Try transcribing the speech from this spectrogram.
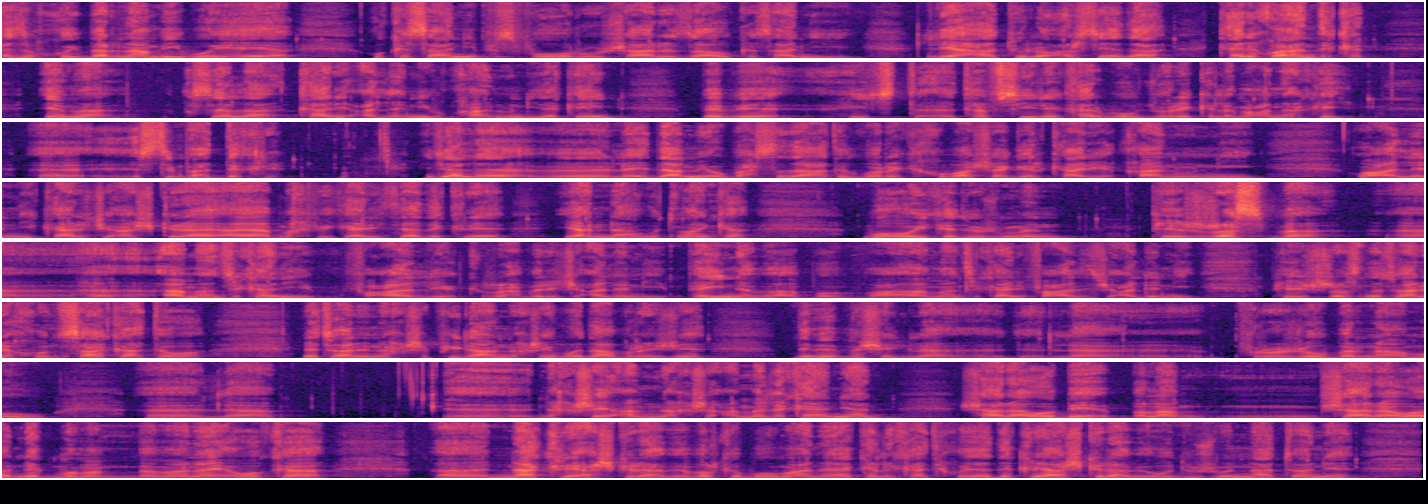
حزب خۆی بەرنامەی بۆی هەیە و کەسانی پسپۆر و شارەزا و کەسانی لێهاتوو لە عرسێدا کاری خۆیان دەکەن ئێمە قسە لە کاری ئەلەنی و قانونی دەکەین بەبێ هیچ تەفسیرێک هەر بۆ جۆرەی کە لە معناکەی استنباد دەکرێت اینجا لە ئدامی و بەحسەدا هاتە گۆڕێکی خۆ باشە گەر کاری قانونی وعاالنی کارێکی ئاشکرای ئایا مەخفیکاری تا دەکرێت یان ناوتمان کە بۆ ئەوەی کە دوژمن پێشڕست بە ئامانجەکانی فعالێک ڕەهبەرێکی عەلەنی پێی نەبا ئامانجەکانی فعالێکی عەلەنی پێشڕست نتوانێت خۆنسا کاتەوە نتوانێت نەخشە پیلان و نەخشەی بۆ دابڕێژێ دەبێت بەشێک لە پرۆژە و بەرنامە و لە نەخشەی ئەم نەخشە ئەمەلەکانیان شاراوە بێ بەڵام شاراوە نەک بەمانای ئەوە کە ناکرێ ئاشکرابێ بەڵکە بۆ مانایە کە لە کاتی خۆیان دەکرێ ئاشکرابێەوە دوژمن ناتوانێت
